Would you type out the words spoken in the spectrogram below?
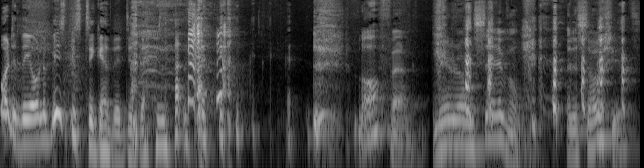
What did they own a business together? Did they? Law firm, Mero and Sable and Associates.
